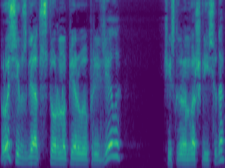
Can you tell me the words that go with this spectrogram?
Бросив взгляд в сторону первого предела, через который он вошли сюда,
